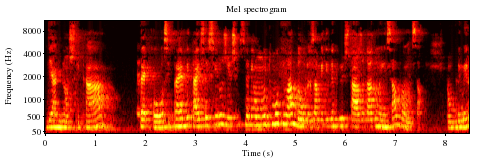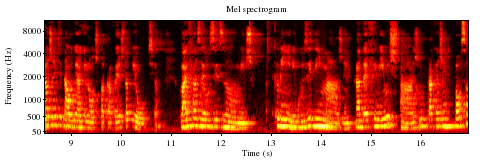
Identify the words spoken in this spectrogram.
diagnosticar precoce para evitar essas cirurgias que seriam muito mutiladoras à medida que o estágio da doença avança. Então, primeiro a gente dá o diagnóstico através da biópsia, vai fazer os exames clínicos e de imagem para definir o estágio, para que a gente possa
